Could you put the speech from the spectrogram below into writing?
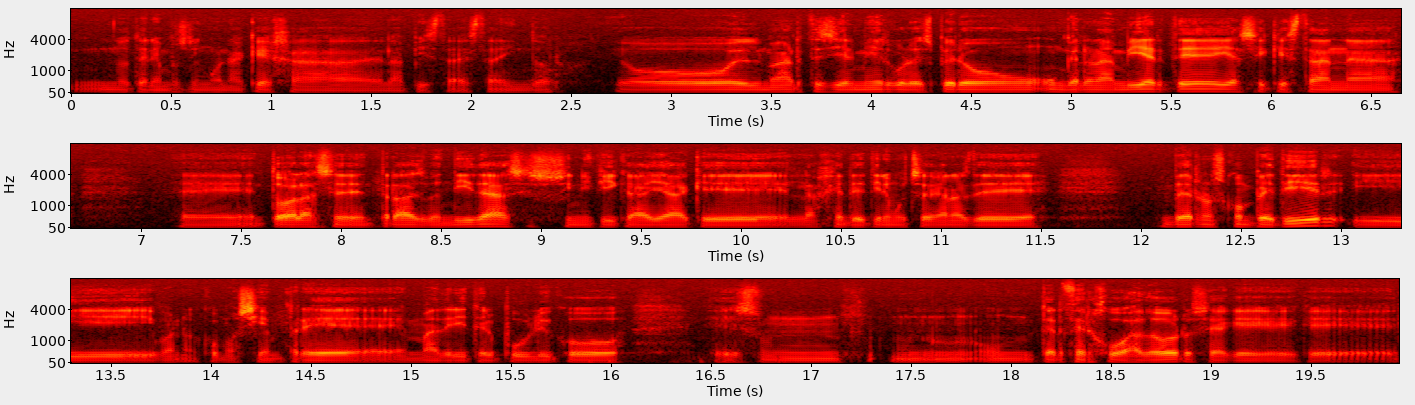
no tenemos ninguna queja en la pista esta indoor. Yo el martes y el miércoles espero un, gran ambiente, ya sé que están eh, todas las entradas vendidas, eso significa ya que la gente tiene muchas ganas de vernos competir y bueno, como siempre en Madrid el público es un, tercer jugador, o sea que, que,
